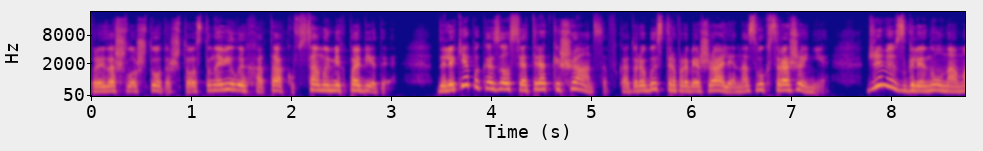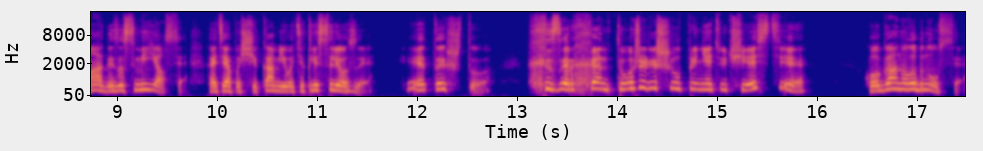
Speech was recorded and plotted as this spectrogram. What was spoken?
Произошло что-то, что остановило их атаку в самый миг победы. Вдалеке показался отряд кишианцев, которые быстро пробежали на звук сражения. Джимми взглянул на мага и засмеялся, хотя по щекам его текли слезы. «Это что, Хазархан тоже решил принять участие?» Кулган улыбнулся.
